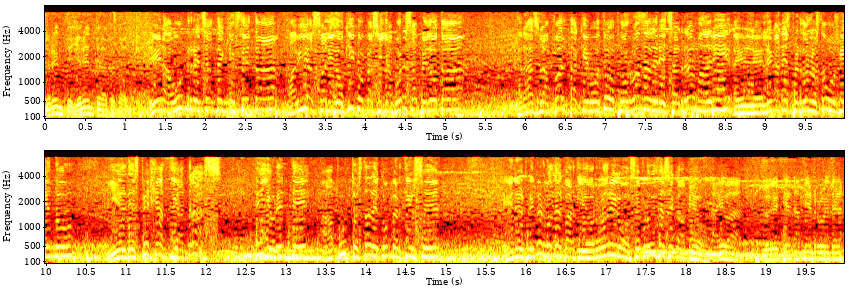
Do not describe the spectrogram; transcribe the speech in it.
Llorente, Llorente ha tocado. Era un rechace en Cruceta. Había salido Kiko Casilla por esa pelota. Tras la falta que votó por banda derecha el Real Madrid, el Leganés, perdón, lo estamos viendo, y el despeje hacia atrás de Llorente a punto está de convertirse en el primer gol del partido. Rodrigo, se produce ese cambio. Ahí va, lo decía también Rubén de la...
